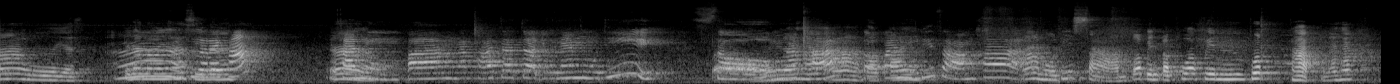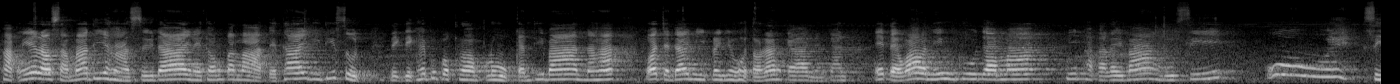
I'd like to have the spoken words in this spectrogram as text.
มากเลยอะอ่าเป็นอะไรคะคืออะไรคะอ่าขนมปังนะคะ จะจัดอยู่ในหมู่ที่สอง มู่ที่สามก็เป็นประพวกเป็นพวกผักนะคะ ผักนี้เราสามารถที่หาซื้อได้ในท้องตลาด แต่ถ้าให้ดีที่สุดเด็ก ๆ ให้ผู้ปกครองปลูกกันที่บ้านนะคะ ก็จะได้มีประโยชน์ต่อร่างกายเหมือนกันเอ๊แต่ว่าวันนี้คุณครูจะมามีผักอะไรบ้างดูซิอุ้ยสี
